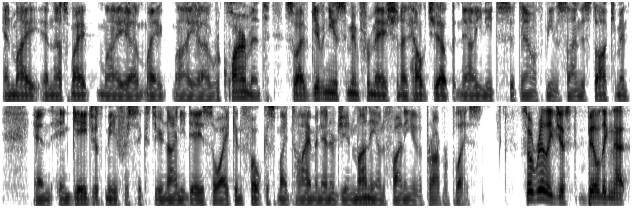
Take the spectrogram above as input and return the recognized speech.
and my and that's my my uh, my my uh, requirement. So I've given you some information, I've helped you out, but now you need to sit down with me and sign this document and engage with me for sixty or ninety days, so I can focus my time and energy and money on finding you the proper place. So really, just building that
